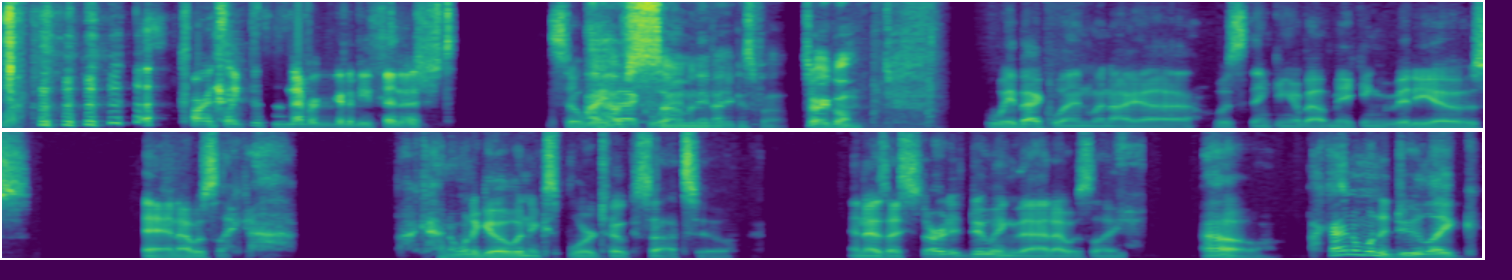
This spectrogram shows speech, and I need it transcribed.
Karn's like, this is never going to be finished. So way I have back so when, many Vegas files. Sorry, go on. way back when when I uh, was thinking about making videos, and I was like, ah, I kind of want to go and explore Tokusatsu. And as I started doing that, I was like, oh, I kind of want to do like,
